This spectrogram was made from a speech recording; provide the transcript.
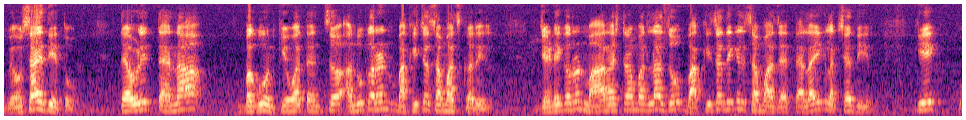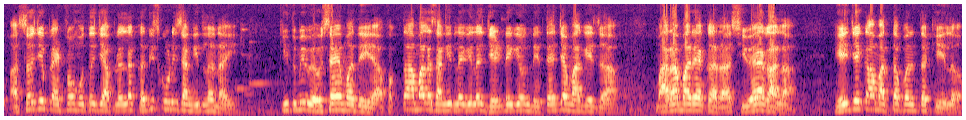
व्यवसायात येतो त्यावेळी त्यांना बघून किंवा त्यांचं अनुकरण बाकीचा समाज करेल जेणेकरून महाराष्ट्रामधला जो बाकीचा देखील समाज आहे त्याला एक लक्षात येईल की एक असं जे प्लॅटफॉर्म होतं जे आपल्याला कधीच कोणी सांगितलं नाही की तुम्ही व्यवसायामध्ये या. फक्त आम्हाला सांगितलं गेलं झेंडे घेऊन नेत्यांच्या मागे जा मारामाऱ्या करा शिव्या घाला. हे जे काम आत्तापर्यंत केलं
